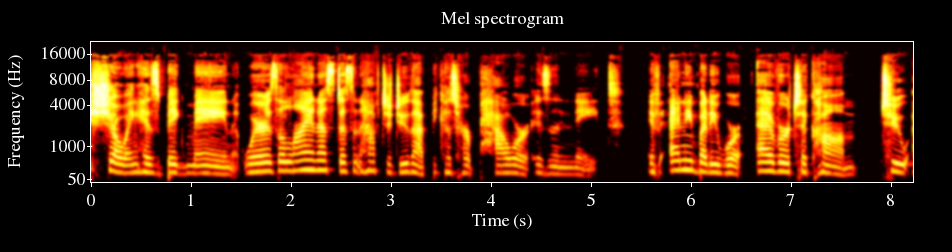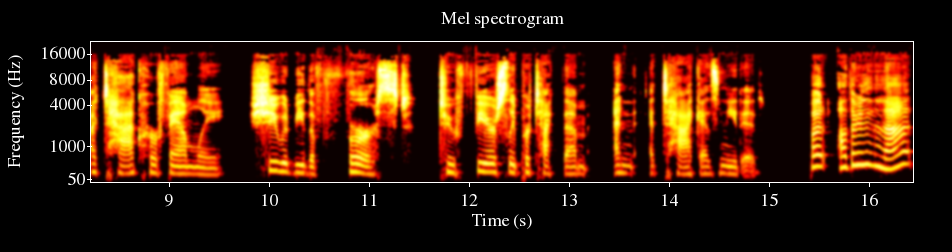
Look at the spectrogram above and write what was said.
showing his big mane. Whereas a lioness doesn't have to do that because her power is innate. If anybody were ever to come to attack her family, she would be the first to fiercely protect them and attack as needed. But other than that,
